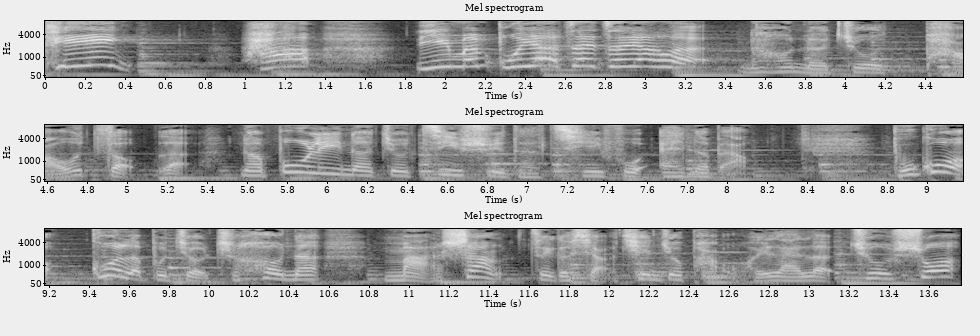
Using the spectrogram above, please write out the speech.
停，好，你们不要再这样了。”然后呢，就跑走了。那布利呢，就继续的欺负安娜表。不过过了不久之后呢，马上这个小倩就跑回来了，就说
